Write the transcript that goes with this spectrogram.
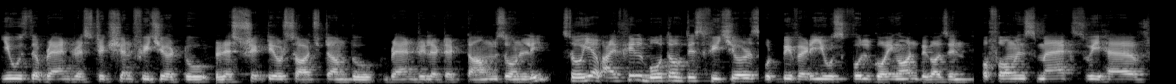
use the brand restriction feature to restrict your search term to brand related terms only. So yeah, I feel both of these features would be very useful going on because in Performance Max, we have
